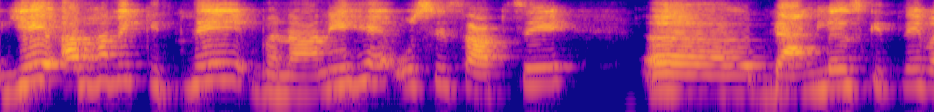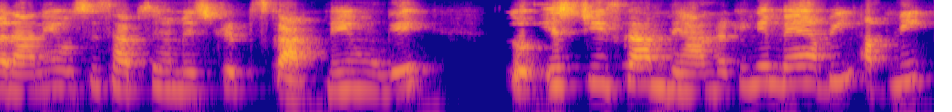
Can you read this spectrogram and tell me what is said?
ये अब हमें कितने बनाने हैं, उस हिसाब से डैंगलर्स कितने बनाने हैं, उस हिसाब से हमें स्ट्रिप्स काटने होंगे। तो इस चीज़ का हम ध्यान रखेंगे। मैं अभी अपनी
